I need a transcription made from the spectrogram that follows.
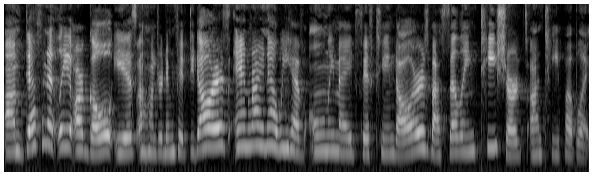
Um, definitely, our goal is $150, and right now we have only made $15 by selling t shirts on TeePublic.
